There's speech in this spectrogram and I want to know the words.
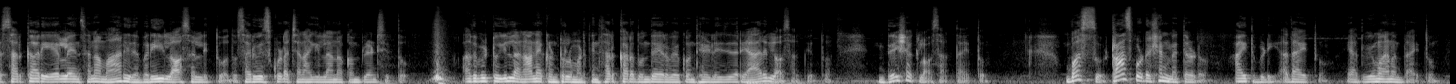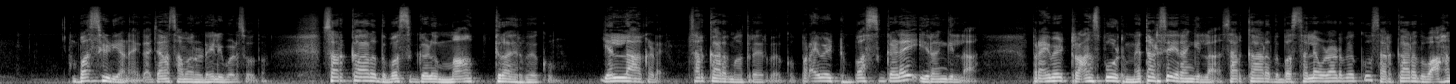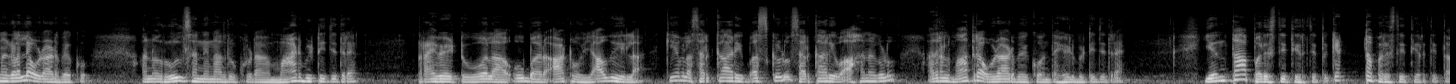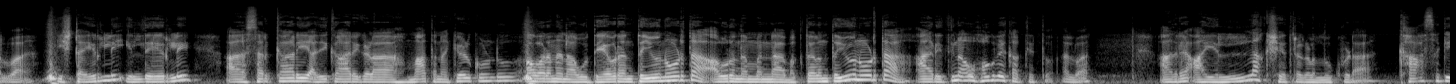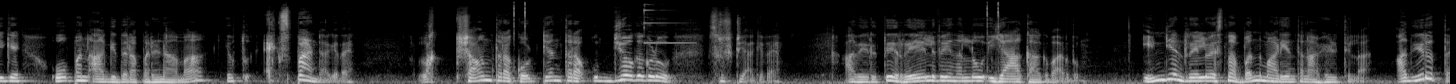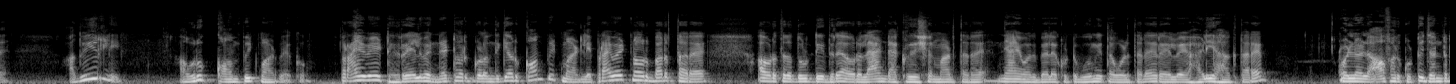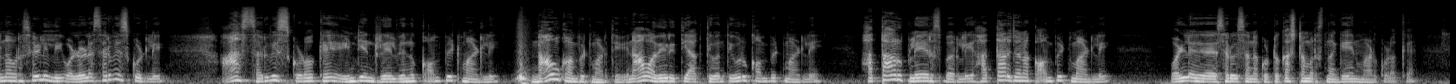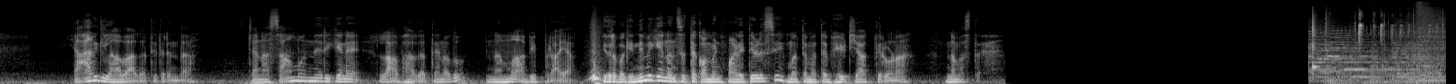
ಸರ್ಕಾರಿ ಏರ್ಲೈನ್ಸನ್ನು ಮಾರಿದೆ. ಬರೀ ಲಾಸಲ್ಲಿತ್ತು ಅದು. ಸರ್ವಿಸ್ ಕೂಡ ಚೆನ್ನಾಗಿಲ್ಲ ಅನ್ನೋ ಕಂಪ್ಲೇಂಟ್ಸ್ ಇತ್ತು. ಅದು ಬಿಟ್ಟು ಇಲ್ಲ, ನಾನೇ ಕಂಟ್ರೋಲ್ ಮಾಡ್ತೀನಿ. ಸರ್ಕಾರದ ಒಂದೇ ಇರಬೇಕು ಅಂತ ಹೇಳಿದರೆ ಯಾರಿಗೆ ಲಾಸ್ ಆಗ್ತಿತ್ತು? ದೇಶಕ್ಕೆ ಲಾಸ್ ಆಗ್ತಾ ಇತ್ತು. ಬಸ್ಸು ಟ್ರಾನ್ಸ್ಪೋರ್ಟೇಷನ್ ಮೆಥಡು ಆಯಿತು ಬಿಡಿ, ಅದಾಯಿತು. ಯಾವುದು ವಿಮಾನದ್ದಾಯಿತು. ಬಸ್ ಹಿಡಿಯೋಣ ಈಗ. ಜನಸಾಮಾನ್ಯರು ಡೈಲಿ ಬಳಸೋದು. ಸರ್ಕಾರದ ಬಸ್ಗಳು ಮಾತ್ರ ಇರಬೇಕು. ಎಲ್ಲ ಕಡೆ. ಸರ್ಕಾರದ ಮಾತ್ರ ಇರಬೇಕು. ಪ್ರೈವೇಟ್ ಬಸ್ಗಳೇ ಇರಂಗಿಲ್ಲ. ಪ್ರೈವೇಟ್ ಟ್ರಾನ್ಸ್ಪೋರ್ಟ್ ಮೆಥಡ್ಸೇ ಇರಂಗಿಲ್ಲ. ಸರ್ಕಾರದ ಬಸ್ಸಲ್ಲೇ ಓಡಾಡಬೇಕು, ಸರ್ಕಾರದ ವಾಹನಗಳಲ್ಲೇ ಓಡಾಡಬೇಕು. ಅನ್ನೋ ರೂಲ್ಸನ್ನೇನಾದರೂ ಕೂಡ ಮಾಡಿಬಿಟ್ಟಿದ್ದರೆ ಪ್ರೈವೇಟು ಓಲಾ ಊಬರ್ ಆಟೋ ಯಾವುದೂ ಇಲ್ಲ. ಕೇವಲ ಸರ್ಕಾರಿ ಬಸ್ಗಳು ಸರ್ಕಾರಿ ವಾಹನಗಳು ಅದರಲ್ಲಿ ಮಾತ್ರ ಓಡಾಡಬೇಕು ಅಂತ ಹೇಳಿಬಿಟ್ಟಿದ್ದಿದ್ರೆ. ಎಂಥ ಪರಿಸ್ಥಿತಿ ಇರ್ತಿತ್ತು, ಕೆಟ್ಟ ಪರಿಸ್ಥಿತಿ ಇರ್ತಿತ್ತಲ್ವಾ? ಇಷ್ಟ ಇರಲಿ ಇಲ್ಲದೆ ಇರಲಿ, ಆ ಸರ್ಕಾರಿ ಅಧಿಕಾರಿಗಳ ಮಾತನ್ನು ಕೇಳಿಕೊಂಡು ಅವರನ್ನು ನಾವು ದೇವರಂತೆಯೂ ನೋಡ್ತಾ, ಅವರು ನಮ್ಮನ್ನು ಭಕ್ತರಂತೆಯೂ ನೋಡ್ತಾ ಆ ರೀತಿ ನಾವು ಹೋಗಬೇಕಾಗ್ತಿತ್ತು ಅಲ್ವಾ? ಆದರೆ ಆ ಎಲ್ಲ ಕ್ಷೇತ್ರಗಳಲ್ಲೂ ಕೂಡ ಖಾಸಗಿಗೆ ಓಪನ್ ಆಗಿದ್ದರ ಪರಿಣಾಮ ಇವತ್ತು ಎಕ್ಸ್ಪ್ಯಾಂಡ್ ಆಗಿದೆ. ಲಕ್ಷಾಂತರ, ಕೋಟ್ಯಂತರ ಉದ್ಯೋಗಗಳು ಸೃಷ್ಟಿಯಾಗಿವೆ. ಅದೇ ರೀತಿ ರೈಲ್ವೆನಲ್ಲೂ ಯಾಕಾಗಬಾರ್ದು ಇಂಡಿಯನ್ ರೈಲ್ವೇಸ್ನ ಬಂದ್ ಮಾಡಿ ಅಂತ ನಾವು ಹೇಳ್ತಿಲ್ಲ. ಅದು ಇರುತ್ತೆ. ಅದು ಇರಲಿ. ಅವರು ಕಾಂಪೀಟ್ ಮಾಡಬೇಕು. ಪ್ರೈವೇಟ್ ರೈಲ್ವೆ ನೆಟ್ವರ್ಕ್ಗಳೊಂದಿಗೆ ಅವರು ಕಾಂಪೀಟ್ ಮಾಡಲಿ. ಪ್ರೈವೇಟ್ನವ್ರು ಬರ್ತಾರೆ. ಅವ್ರ ಹತ್ರ ದುಡ್ಡಿದ್ರೆ ಅವರು ಲ್ಯಾಂಡ್ ಆಕ್ವಿಸಿಷನ್ ಮಾಡ್ತಾರೆ. ನ್ಯಾಯವಾದ ಬೆಲೆ ಕೊಟ್ಟು ಭೂಮಿ ತಗೊಳ್ತಾರೆ. ರೈಲ್ವೆ ಹಳಿ ಹಾಕ್ತಾರೆ. ಒಳ್ಳೊಳ್ಳೆ ಆಫರ್ ಕೊಟ್ಟು ಜನರನ್ನ ಅವ್ರು ಸೆಳೀಲಿ. ಒಳ್ಳೊಳ್ಳೆ ಸರ್ವಿಸ್ ಕೊಡಲಿ. ಆ ಸರ್ವಿಸ್ ಕೊಡೋಕೆ ಇಂಡಿಯನ್ ರೈಲ್ವೆನೂ ಕಾಂಪೀಟ್ ಮಾಡಲಿ. ನಾವು ಕಾಂಪೀಟ್ ಮಾಡ್ತೀವಿ. ನಾವು ಅದೇ ರೀತಿ ಆಗ್ತೀವಿ ಅಂತ ಇವರು ಕಾಂಪೀಟ್ ಮಾಡಲಿ. ಹತ್ತಾರು ಪ್ಲೇಯರ್ಸ್ ಬರಲಿ. ಹತ್ತಾರು ಜನ ಕಾಂಪೀಟ್ ಮಾಡಲಿ. ಒಳ್ಳೆ ಸರ್ವಿಸನ್ನು ಕೊಟ್ಟು ಕಸ್ಟಮರ್ಸ್ನ ಗೇನ್ ಮಾಡ್ಕೊಳ್ಳೋಕ್ಕೆ ಯಾರಿಗೆ ಲಾಭ ಆಗುತ್ತೆ ಇದರಿಂದ? ಜನ ಸಾಮಾನ್ಯರಿಗೇ ಲಾಭ ಆಗುತ್ತೆ ಅನ್ನೋದು ನಮ್ಮ ಅಭಿಪ್ರಾಯ. ಇದರ ಬಗ್ಗೆ ನಿಮಗೇನು ಅನಿಸುತ್ತೆ ಕಾಮೆಂಟ್ ಮಾಡಿ ತಿಳಿಸಿ, ಮತ್ತೆ ಮತ್ತೆ ಭೇಟಿ ಆಗ್ತಿರೋಣ ನಮಸ್ತೆ.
